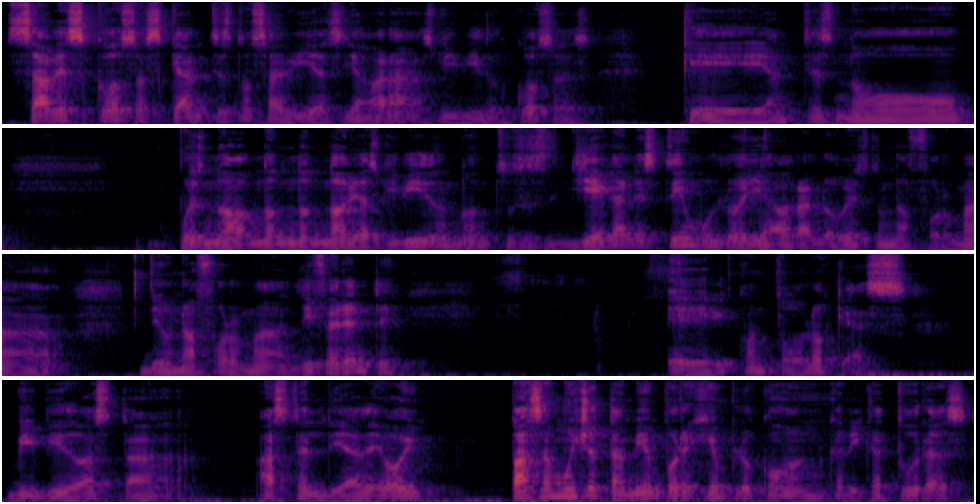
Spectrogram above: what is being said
sabes cosas que antes no sabías y ahora has vivido cosas que antes no, pues no, no, no, habías vivido, ¿no? Entonces llega el estímulo y ahora lo ves de una forma, de una forma diferente, eh, con todo lo que has vivido hasta, hasta el día de hoy. Pasa mucho también, por ejemplo, con caricaturas,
